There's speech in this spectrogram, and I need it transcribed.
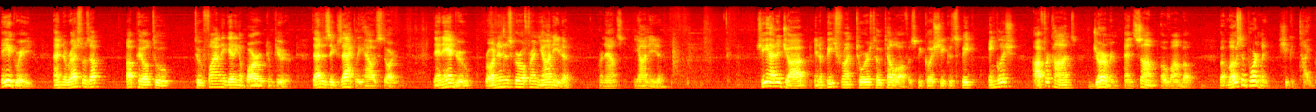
He agreed, and the rest was up uphill to, to finally getting a borrowed computer. That is exactly how it started. Then Andrew brought in his girlfriend, Janita, pronounced Janita. She had a job in a beachfront tourist hotel office because she could speak English, Afrikaans, German, and some Ovambo. But most importantly, she could type.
